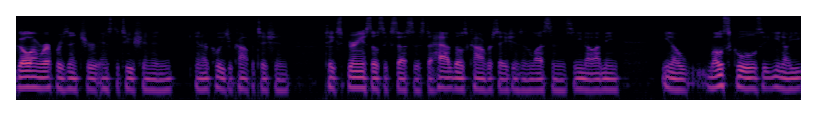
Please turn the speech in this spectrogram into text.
go and represent your institution in intercollegiate competition to experience those successes to have those conversations and lessons you know i mean you know most schools you know you,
